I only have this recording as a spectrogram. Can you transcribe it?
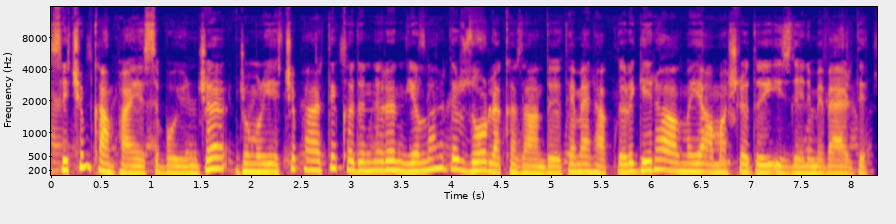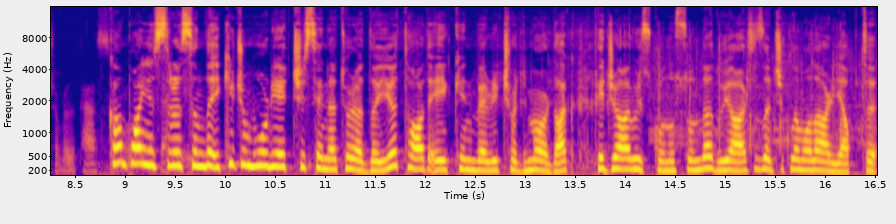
Seçim kampanyası boyunca Cumhuriyetçi Parti kadınların yıllardır zorla kazandığı temel hakları geri almayı amaçladığı izlenimi verdi. Kampanya sırasında iki Cumhuriyetçi senatör adayı Todd Akin ve Richard Murdoch tecavüz konusunda duyarsız açıklamalar yaptı.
